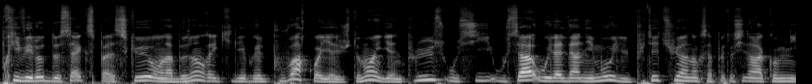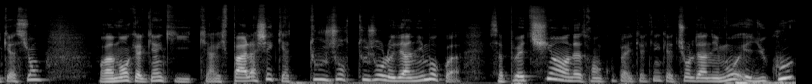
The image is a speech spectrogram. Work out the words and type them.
priver l'autre de sexe parce que on a besoin de rééquilibrer le pouvoir. Quoi. Il y a justement, il gagne plus, ou si, ou ça, ou il a le dernier mot, il est le plus têtu. Hein, donc ça peut être aussi dans la communication. Vraiment quelqu'un qui n'arrive pas à lâcher, qui a toujours, toujours le dernier mot. quoi. Ça peut être chiant hein, d'être en couple avec quelqu'un qui a toujours le dernier mot, et du coup,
